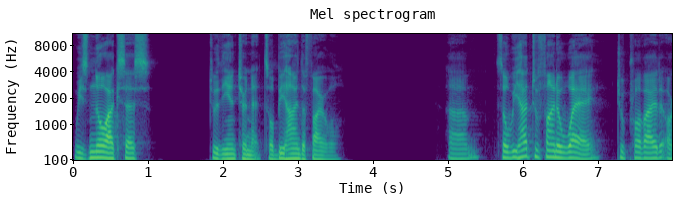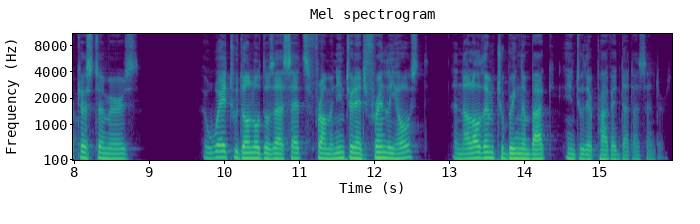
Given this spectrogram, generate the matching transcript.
with no access to the internet, so behind the firewall. Um, so we had to find a way to provide our customers a way to download those assets from an internet friendly host and allow them to bring them back into their private data centers.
